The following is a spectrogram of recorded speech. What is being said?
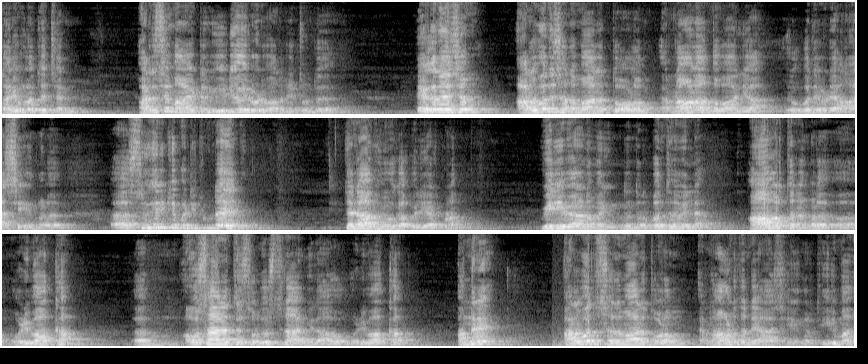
നരികുളത്തച്ഛൻ പരസ്യമായിട്ട് വീഡിയോയിലൂടെ പറഞ്ഞിട്ടുണ്ട്. ഏകദേശം അറുപത് ശതമാനത്തോളം എറണാകുളം അങ്കമാലി രൂപതയുടെ ആശയങ്ങൾ സ്വീകരിക്കപ്പെട്ടിട്ടുണ്ട് എന്ന്. ജനാഭിമുഖ ബലിയർപ്പണം വിരി വേണമെന്ന് നിർബന്ധമില്ല. ആവർത്തനങ്ങൾ ഒഴിവാക്കാം. അവസാനത്തെ സ്വർഗസ്ഥനായ പിതാവ് ഒഴിവാക്കാം. അങ്ങനെ അറുപത് ശതമാനത്തോളം എറണാകുളത്തിന്റെ ആശയങ്ങൾ തീരുമാന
